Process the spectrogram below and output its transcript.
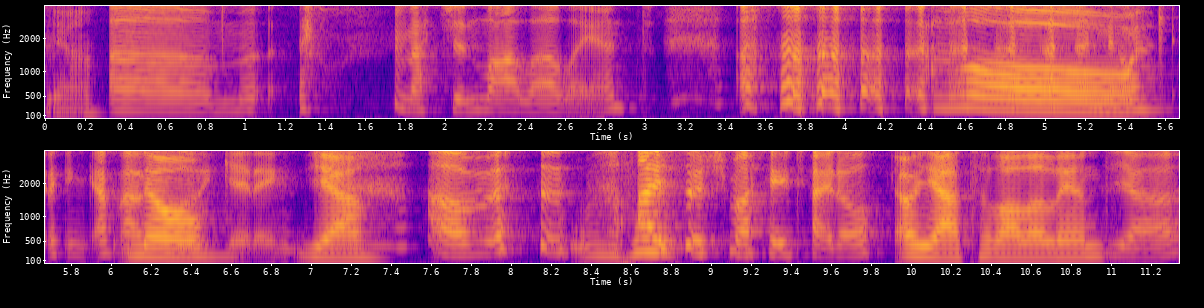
Yeah. um, imagine La La Land. Oh. no, I'm kidding. I'm No. kidding. Yeah. Um, I switched my title. Oh yeah, to La La Land. Yeah.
